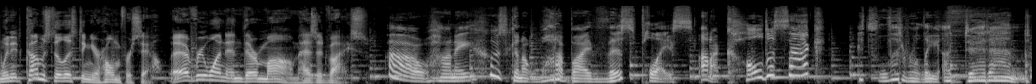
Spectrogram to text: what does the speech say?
When it comes to listing your home for sale, everyone and their mom has advice. Oh, honey, who's going to want to buy this place? On a cul de sac? It's literally a dead end.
